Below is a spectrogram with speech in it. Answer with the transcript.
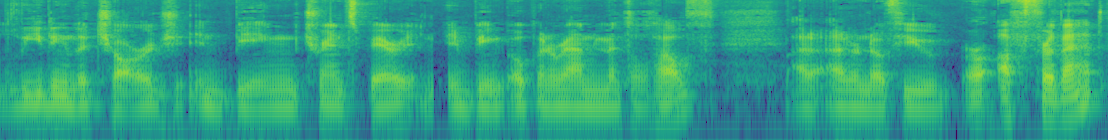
leading the charge in being transparent and being open around mental health. I, I don't know if you are up for that.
